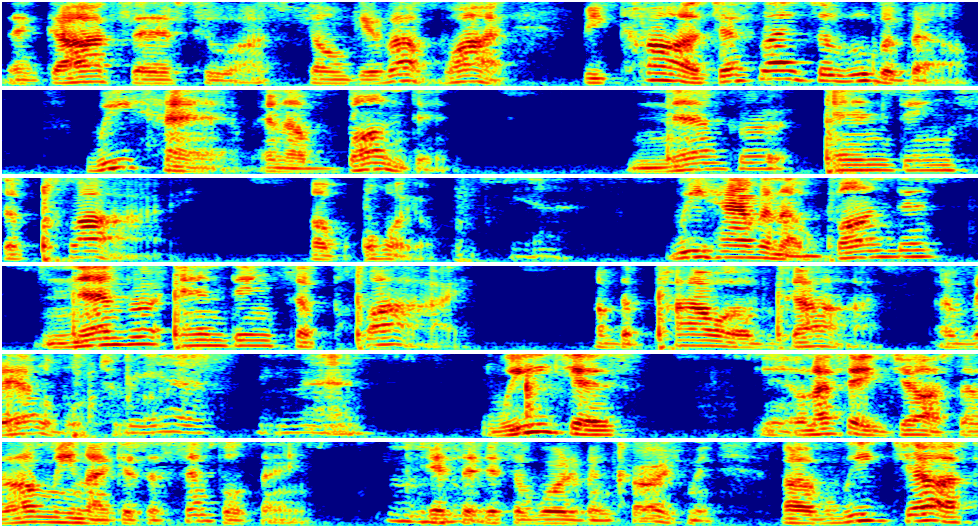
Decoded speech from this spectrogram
that God says to us, don't give up. Why? Because just like Zerubbabel, we have an abundant, never ending supply of oil. Yes. We have an abundant, never ending supply of the power of God available to us. Amen. We just, you know, when I say just, I don't mean like it's a simple thing. Mhm. It's a, it's a word of encouragement. Uh, we just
